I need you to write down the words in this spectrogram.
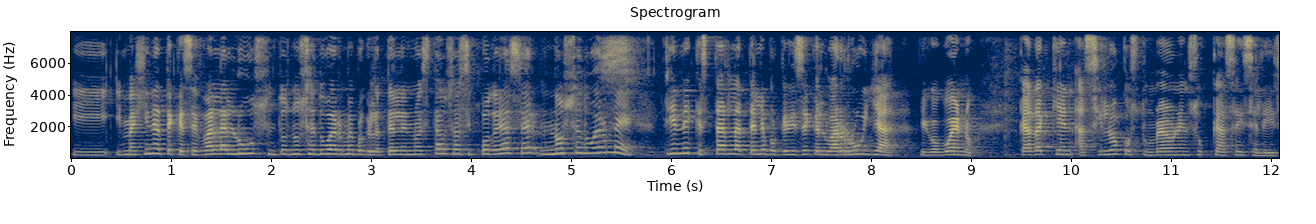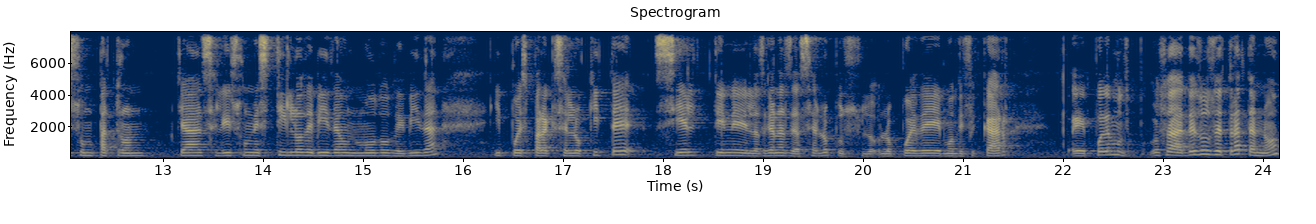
Y imagínate que se va la luz, entonces no se duerme porque la tele no está. O sea, si podría ser, no se duerme. Tiene que estar la tele porque dice que lo arrulla. Digo, bueno, cada quien así lo acostumbraron en su casa y se le hizo un patrón, ya se le hizo un estilo de vida, un modo de vida y pues para que se lo quite, si él tiene las ganas de hacerlo, pues lo, puede modificar. Eh, podemos, o sea, de eso se trata, ¿no?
